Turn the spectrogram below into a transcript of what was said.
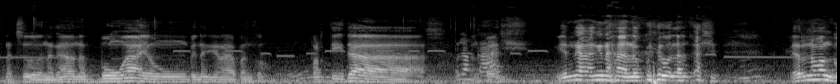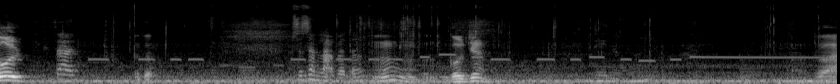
Nagso, nag, ano, nagbunga yung pinaghirapan ko. Partida. Walang Ano pa yan? cash? Yan nga ang hinahanap ko, eh, walang cash. Meron naman gold. Saan? Ito. Sa sanla ba to? Ah, gold yan. Hindi na. Di ba?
